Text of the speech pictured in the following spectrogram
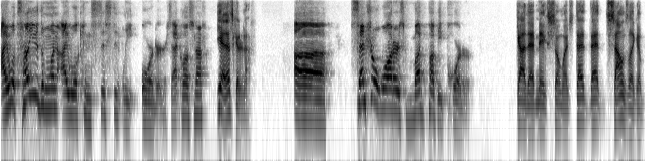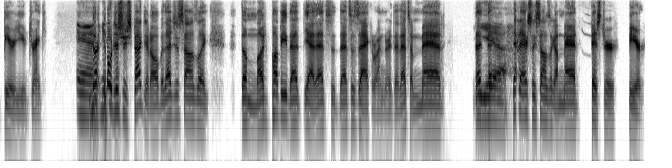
I will tell you the one i will consistently order is that close enough Yeah, that's good enough. uh central waters mud puppy porter God, that makes so much that that sounds like a beer you drink. and no, no disrespect at all, but that just sounds like the mud puppy. That yeah, that's that's a Zach run right there. That's a mad. that- that- yeah, That actually sounds like a mad fister beer.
